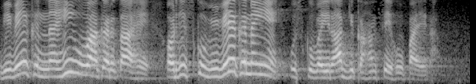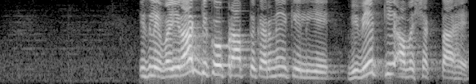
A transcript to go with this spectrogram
विवेक नहीं हुआ करता है और जिसको विवेक नहीं है, उसको वैराग्य कहाँ से हो पाएगा? इसलिए वैराग्य को प्राप्त करने के लिए विवेक की आवश्यकता है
